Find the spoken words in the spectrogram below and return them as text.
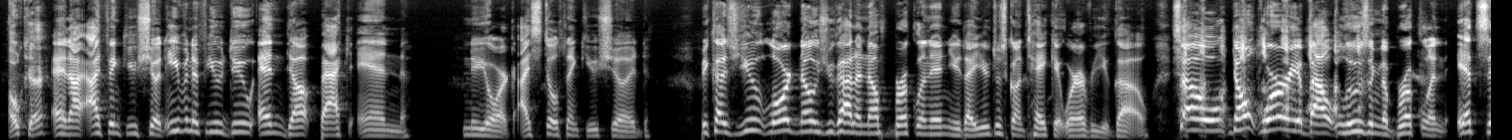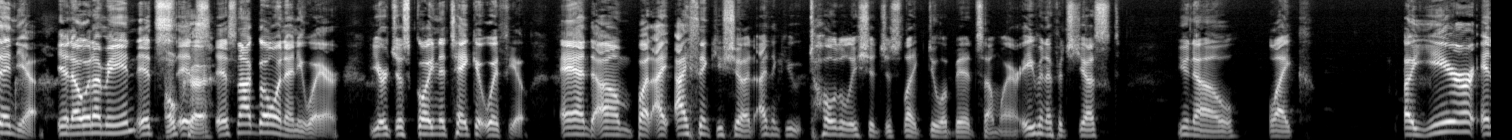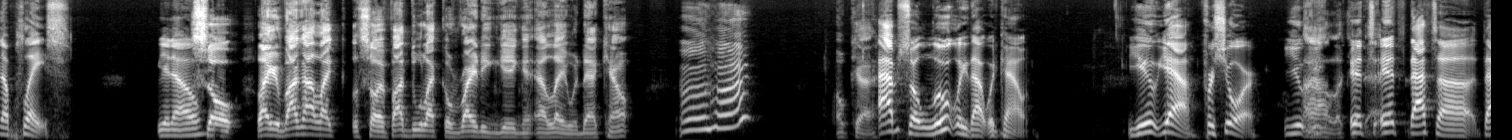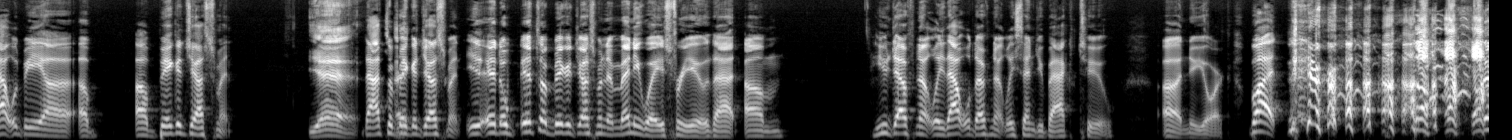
Okay. and I, I think you should. Even if you do end up back in New York, I still think you should. Because you, Lord knows you got enough Brooklyn in you that you're just going to take it wherever you go. So don't worry about losing the Brooklyn. It's in you. You know what I mean? It's Okay. it's it's not going anywhere. You're just going to take it with you. And um, but I I think you should. I think you totally should just like do a bid somewhere, even if it's just, you know, like a year in a place. You know. So, like, if I got like, so if I do like a writing gig in LA, would that count? Mm-hmm. Okay. Absolutely, that would count. You, yeah, for sure. You, Ah, you- it's that. it's that's a that would be a a, a big adjustment. Yeah. That's a big adjustment. It- It'll it's a big adjustment in many ways for you. That um, you definitely that will definitely send you back to uh New York. But there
